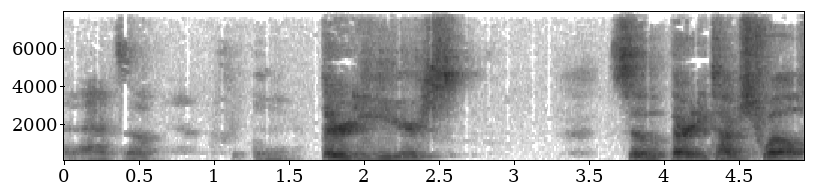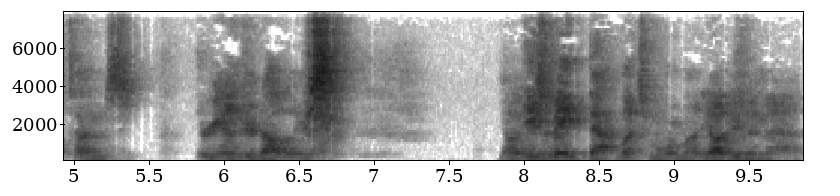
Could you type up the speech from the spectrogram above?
It adds up. thirty years. So thirty times twelve times three hundred dollars. Y'all He's made that much more money. y'all do the math.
